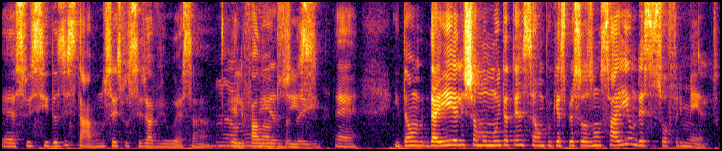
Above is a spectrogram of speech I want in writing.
é, suicidas estavam. Não sei se você já viu essa não, ele não falando disso. É. Então, daí ele chamou muita atenção porque as pessoas não saíam desse sofrimento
